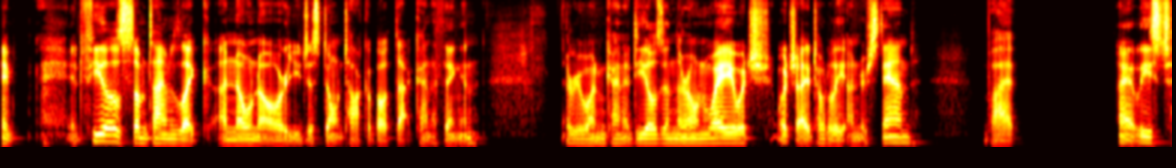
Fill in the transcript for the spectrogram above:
it it feels sometimes like a no-no or you just don't talk about that kind of thing and everyone kind of deals in their own way, which which I totally understand. But I at least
